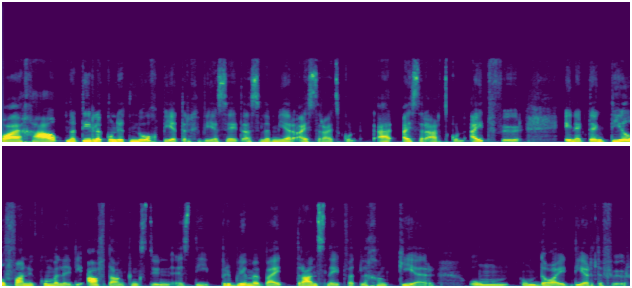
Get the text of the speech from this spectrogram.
baie gehelp. Natuurlik kon dit nog beter gewees het as hulle meer eisterarts kon eisterarts kon uitvoer en ek dink deel van hoekom hulle die afdankings doen is die probleme by Transnet wat hulle gaan keer om om daai deur te voer.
